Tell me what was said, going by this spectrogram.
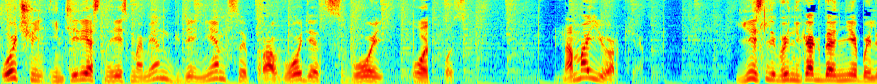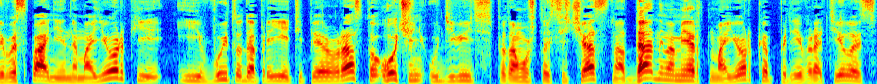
Очень интересный есть момент, где немцы проводят свой отпуск на Майорке. Если вы никогда не были в Испании на Майорке, и вы туда приедете первый раз, то очень удивитесь, потому что сейчас, на данный момент, Майорка превратилась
